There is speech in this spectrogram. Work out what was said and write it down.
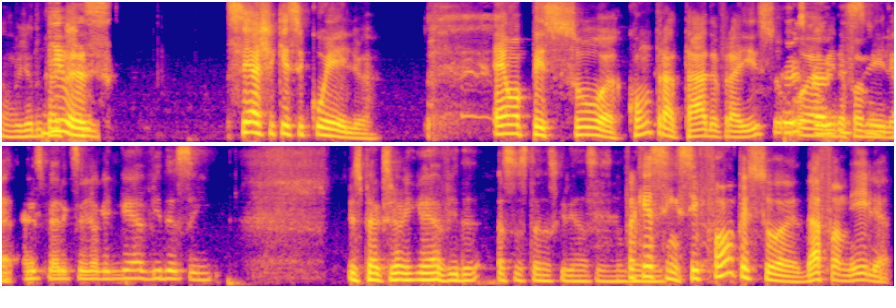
É um vídeo educativo. Gibas, você acha que esse coelho é uma pessoa contratada para isso eu ou é alguém da família? Sim, eu espero que seja alguém que ganha vida assim. Eu espero que seja alguém que ganha vida assustando as crianças. Porque banheiro. assim, se for uma pessoa da família,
